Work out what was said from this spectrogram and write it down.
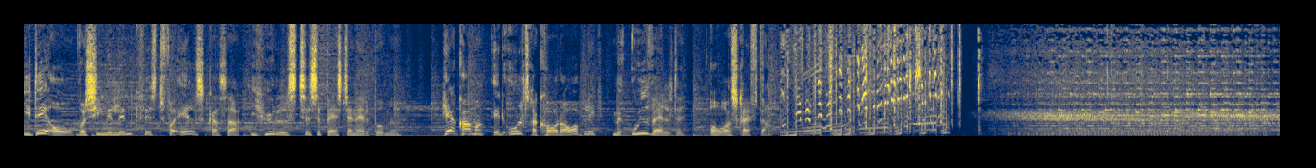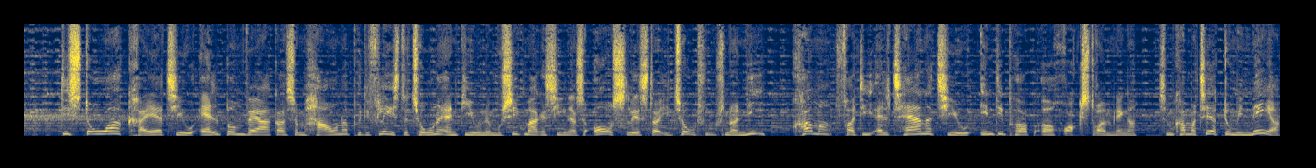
i det år, hvor Signe Lindqvist forelsker sig i hyldest til Sebastian-albummet? Her kommer et ultrakort overblik med udvalgte overskrifter. De store kreative albumværker, som havner på de fleste toneangivende musikmagasiners årslister i 2009, kommer fra de alternative indie-pop og rockstrømninger, som kommer til at dominere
